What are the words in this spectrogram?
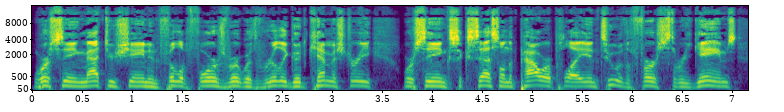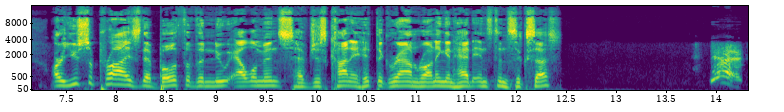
We're seeing Matt Duchene and Filip Forsberg with really good chemistry. We're seeing success on the power play in two of the first three games. Are you surprised that both of the new elements have just kind of hit the ground running and had instant success? Yeah, it's,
